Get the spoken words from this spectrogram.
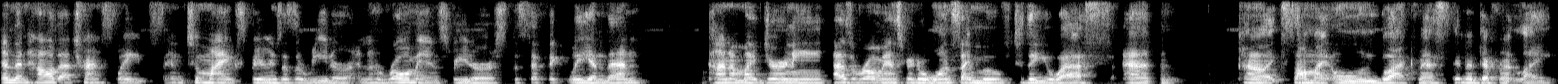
and then how that translates into my experience as a reader and a romance reader specifically, and then kind of my journey as a romance reader once I moved to the US and kind of like saw my own blackness in a different light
